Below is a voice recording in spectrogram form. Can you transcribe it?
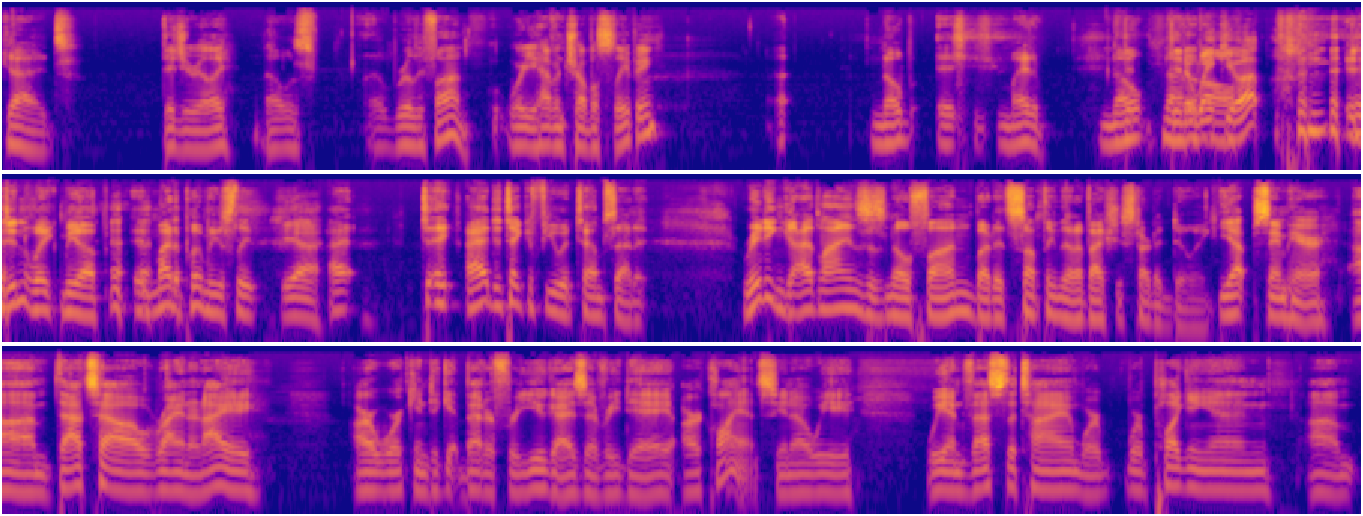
guides. did you really That was uh, really fun. were you having trouble sleeping Nope. It might have. Nope. did it wake you up it didn't wake me up. It might have put me to sleep. yeah I take, I had to take a few attempts at it. Reading guidelines is no fun, but it's something that I've actually started doing. Yep, same here. Um, that's how Ryan and I are working to get better for you guys every day, our clients. You know, we we invest the time. We're we're plugging in. Um,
